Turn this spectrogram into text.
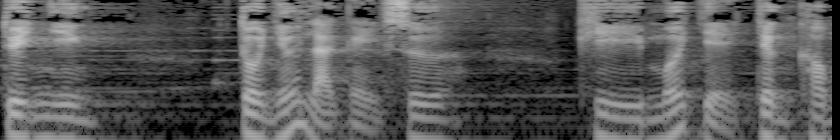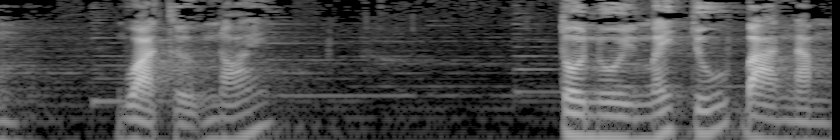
Tuy nhiên, tôi nhớ lại ngày xưa khi mới về chân không, Hòa Thượng nói Tôi nuôi mấy chú ba năm,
